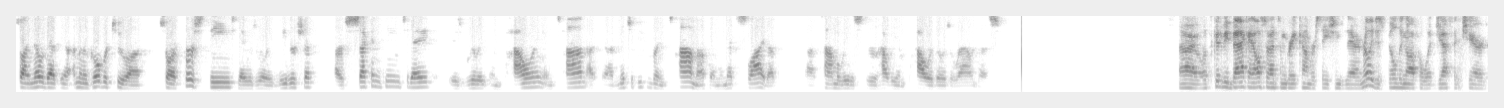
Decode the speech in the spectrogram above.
So I know that you know, I'm going to go over to, uh, so our first theme today was really leadership. Our second theme today is really empowering. And Tom, uh, Mitch, if you can bring Tom up and the next slide up, uh, Tom will lead us through how we empower those around us. All right, well, it's good to be back. I also had some great conversations there and really just building off of what Jeff had shared.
